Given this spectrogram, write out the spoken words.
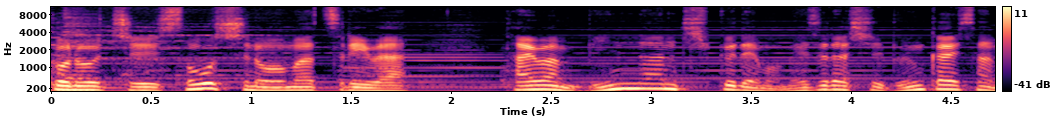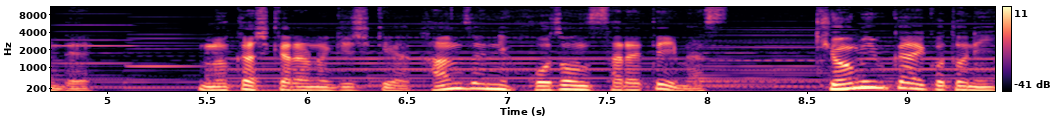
このうち宗氏のお祭りは台湾闽南地区でも珍しい文化遺産で昔からの儀式が完全に保存されています。興味深いことに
